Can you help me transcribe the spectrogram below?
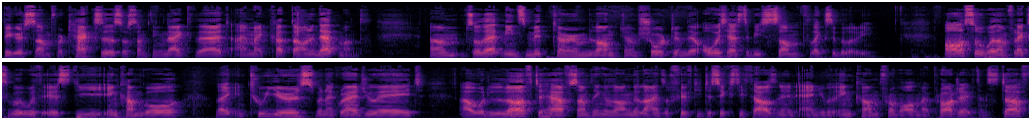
bigger sum for taxes or something like that. I might cut down in that month. Um, so that means midterm, long term, short term, there always has to be some flexibility. Also, what I'm flexible with is the income goal. Like in two years, when I graduate, I would love to have something along the lines of fifty to sixty thousand in annual income from all my projects and stuff.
